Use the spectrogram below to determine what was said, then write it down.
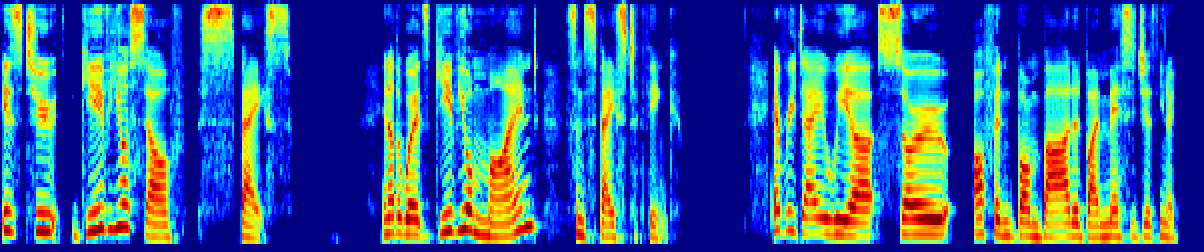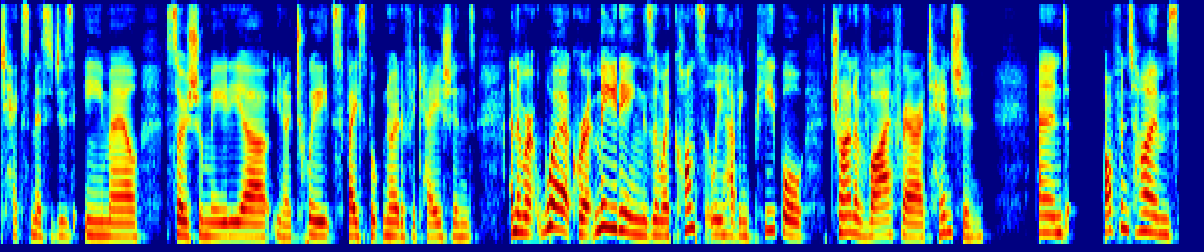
is to give yourself space. In other words, give your mind some space to think. Every day we are so often bombarded by messages, you know, text messages, email, social media, you know, tweets, Facebook notifications. And then we're at work, we're at meetings and we're constantly having people trying to vie for our attention. And oftentimes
